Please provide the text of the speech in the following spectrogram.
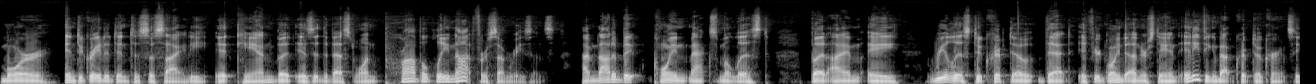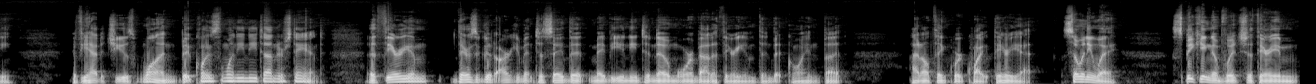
more integrated into society. It can, but is it the best one? Probably not for some reasons. I'm not a Bitcoin maximalist, but I'm a realist to crypto that if you're going to understand anything about cryptocurrency, if you had to choose one, Bitcoin's the one you need to understand. Ethereum, there's a good argument to say that maybe you need to know more about Ethereum than Bitcoin, but I don't think we're quite there yet. So, anyway, speaking of which, Ethereum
